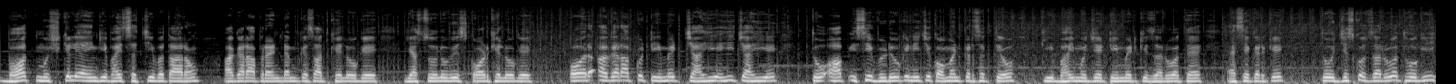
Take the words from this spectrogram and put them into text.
बहुत मुश्किलें आएँगी भाई, सच्ची बता रहा हूँ। अगर आप रैंडम के साथ खेलोगे या सोलो भी स्क्वाड खेलोगे, और अगर आपको टीममेट चाहिए ही चाहिए तो आप इसी वीडियो के नीचे कमेंट कर सकते हो कि भाई मुझे टीममेट की ज़रूरत है, ऐसे करके। तो जिसको ज़रूरत होगी,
